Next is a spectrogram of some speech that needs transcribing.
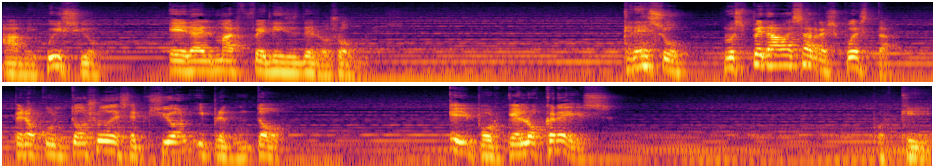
A mi juicio, era el más feliz de los hombres. Creso no esperaba esa respuesta, pero ocultó su decepción y preguntó, ¿Y por qué lo crees? Porque,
